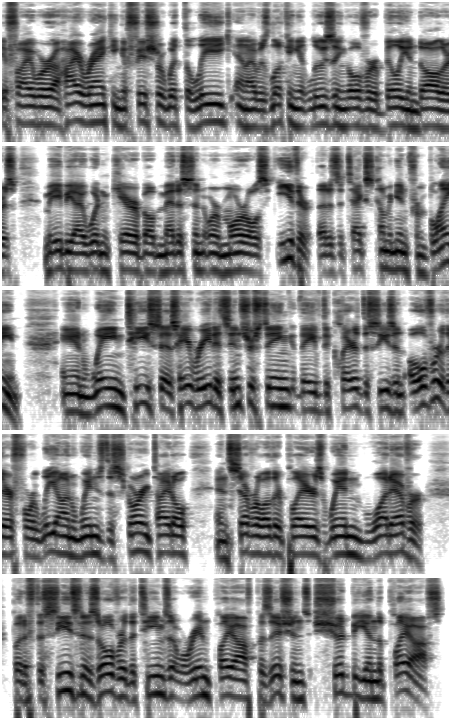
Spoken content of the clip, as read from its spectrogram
if I were a high ranking official with the league and I was looking at losing over a billion dollars, maybe I wouldn't care about medicine or morals either. That is a text coming in from Blaine. And Wayne T says, Hey, Reed, it's interesting. They've declared the season over. Therefore, Leon wins the scoring title and several other players win whatever. But if the season is over, the teams that were in playoff positions should be in the playoffs.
